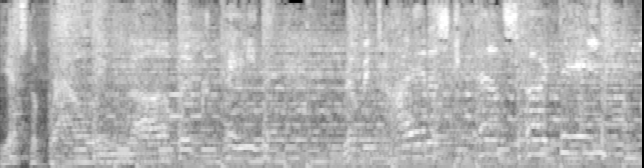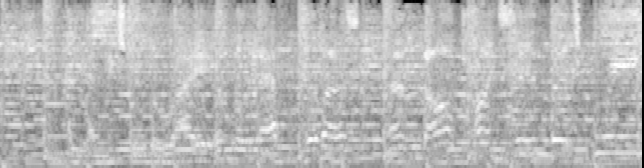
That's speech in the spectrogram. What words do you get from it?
Yes, the browning of the grain will be tight as can sardine. To the right and the left of us, and all points in between.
